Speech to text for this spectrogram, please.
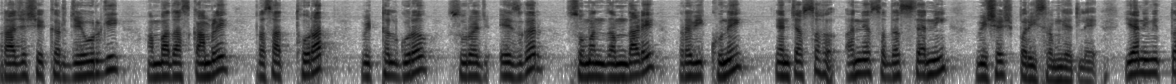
राजशेखर जेऊर्गी अंबादास कांबळे प्रसाद थोरात विठ्ठल गुरव सूरज एजगर सुमन जमदाडे रवी खुने यांच्यासह अन्य सदस्यांनी विशेष परिश्रम घेतले. यानिमित्त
